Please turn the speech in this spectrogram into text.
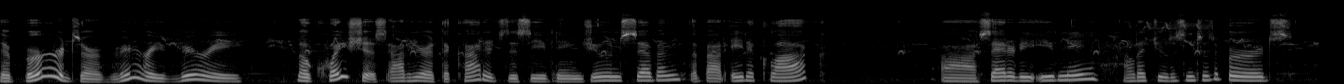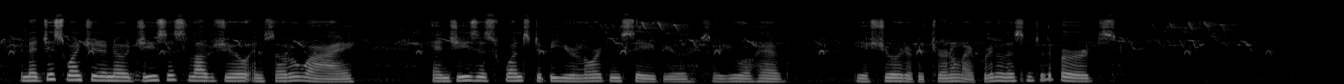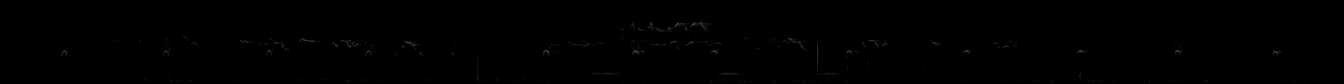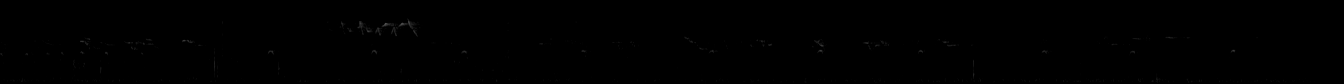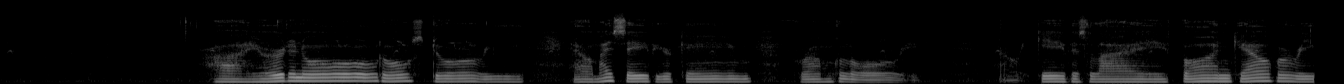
The birds are very, very loquacious out here at the cottage this evening, June 7th, about 8 o'clock, uh, Saturday evening. I'll let you listen to the birds. And I just want you to know Jesus loves you, and so do I. And Jesus wants to be your Lord and Savior, so you will have be assured of eternal life. We're going to listen to the birds. Story, how my Savior came from glory, how he gave his life on Calvary.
